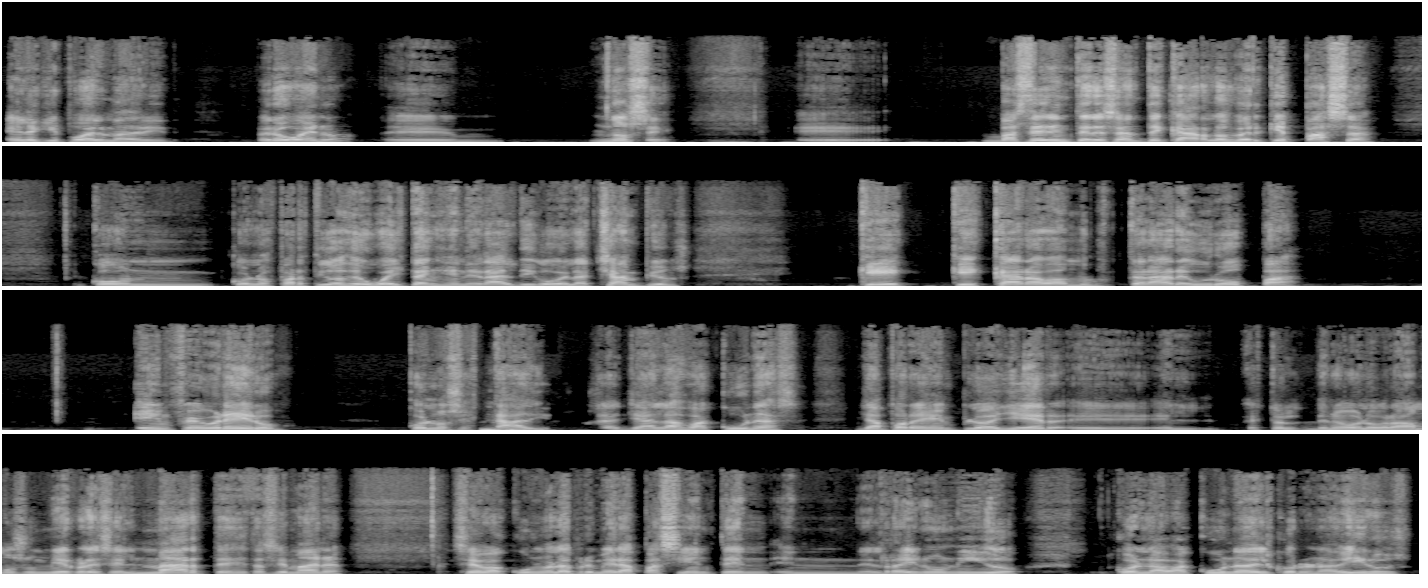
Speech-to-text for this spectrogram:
el equipo del Madrid. Pero bueno, eh, no sé. Eh, va a ser interesante, Carlos, ver qué pasa con, con, los partidos de vuelta en general, digo, de la Champions. ¿Qué, qué cara va a mostrar Europa en febrero con los estadios? O sea, ya las vacunas, ya por ejemplo ayer, eh, esto de nuevo lo grabamos un miércoles, el martes de esta semana, se vacunó la primera paciente en, en el Reino Unido con la vacuna del coronavirus.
